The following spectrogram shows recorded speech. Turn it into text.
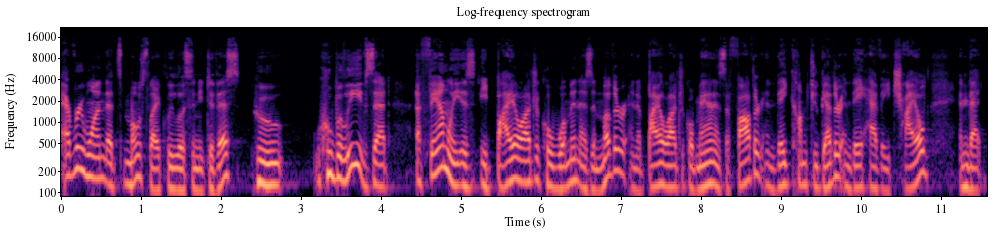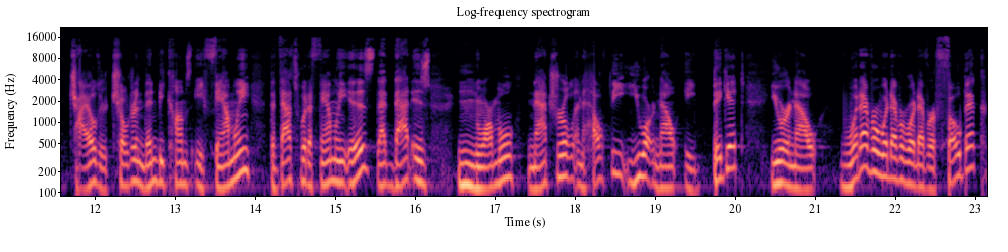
everyone that's most likely listening to this who who believes that a family is a biological woman as a mother and a biological man as a father, and they come together and they have a child, and that child or children then becomes a family. That that's what a family is. That that is normal, natural, and healthy. You are now a bigot. You are now whatever, whatever, whatever phobic,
